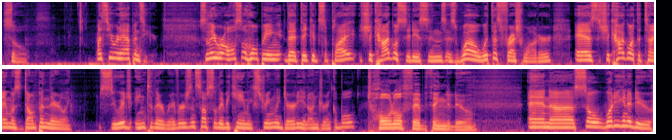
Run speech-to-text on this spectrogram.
So let's see what happens here. So they were also hoping that they could supply Chicago citizens as well with this fresh water, as Chicago at the time was dumping their like sewage into their rivers and stuff, so they became extremely dirty and undrinkable. Total fib thing to do. And uh, so what are you gonna do?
